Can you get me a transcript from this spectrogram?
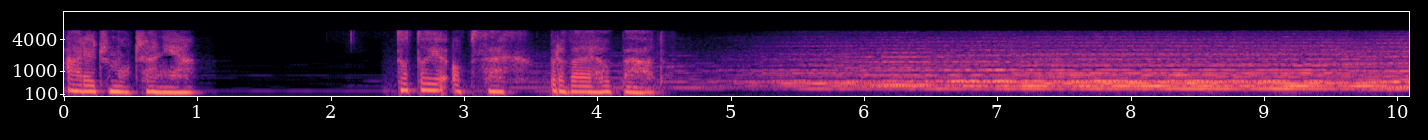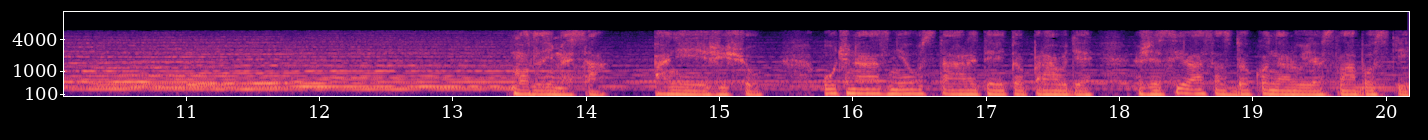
a reč močania. Toto je obsah prvého pádu. Modlíme sa. Pane Ježišu, uč nás neustále tejto pravde, že sila sa zdokonaluje v slabosti.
